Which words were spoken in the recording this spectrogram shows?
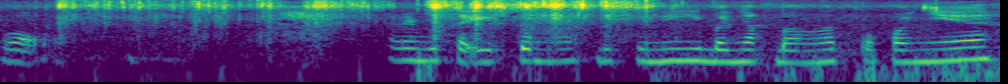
Wow kalian bisa hitung ya. Di sini banyak banget pokoknya.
